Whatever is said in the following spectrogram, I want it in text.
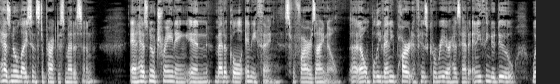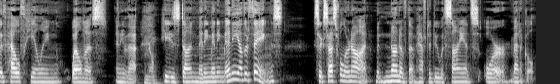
has no license to practice medicine and has no training in medical anything, as far as I know. I don't believe any part of his career has had anything to do with health, healing, wellness, any of that. No. He's done many, many, many other things, successful or not, but none of them have to do with science or medical.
